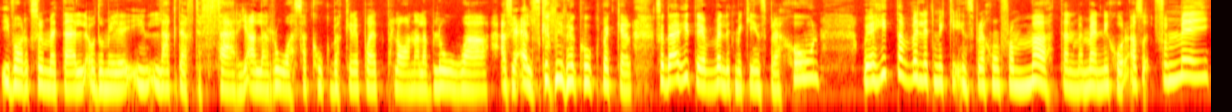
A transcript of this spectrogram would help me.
I vardagsrummet där och de är inlagda efter färg. Alla rosa kokböcker är på ett plan, alla blåa. Alltså jag älskar mina kokböcker. Så där hittar jag väldigt mycket inspiration. Och jag hittar väldigt mycket inspiration från möten med människor. Alltså för mig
